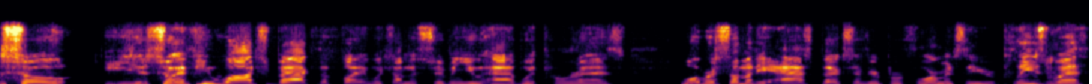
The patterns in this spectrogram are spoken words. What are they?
so you, so if you watch back the fight, which I'm assuming you have with Perez, what were some of the aspects of your performance that you were pleased with,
